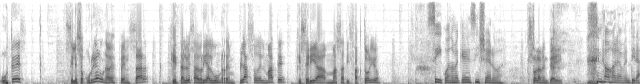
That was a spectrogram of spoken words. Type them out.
¿Ustedes se les ocurrió alguna vez pensar que tal vez habría algún reemplazo del mate que sería más satisfactorio? Sí, cuando me quedé sin yerba. Solamente ahí. no, no, mentira.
